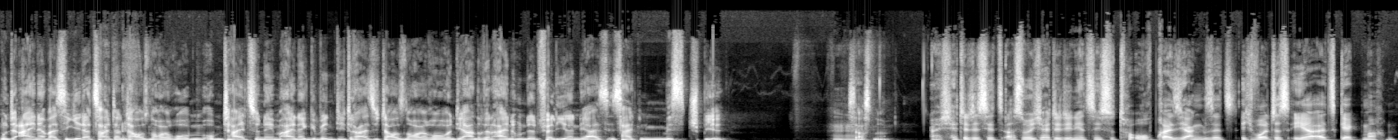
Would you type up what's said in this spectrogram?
Und einer, weißt du, jeder zahlt dann 1000 Euro, um, um teilzunehmen. Einer gewinnt die 30.000 Euro und die anderen 100 verlieren. Ja, es ist halt ein Mistspiel. Mhm. Ich sag's nur. Ich hätte das jetzt, achso, ich hätte den jetzt nicht so hochpreisig angesetzt. Ich wollte es eher als Gag machen.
